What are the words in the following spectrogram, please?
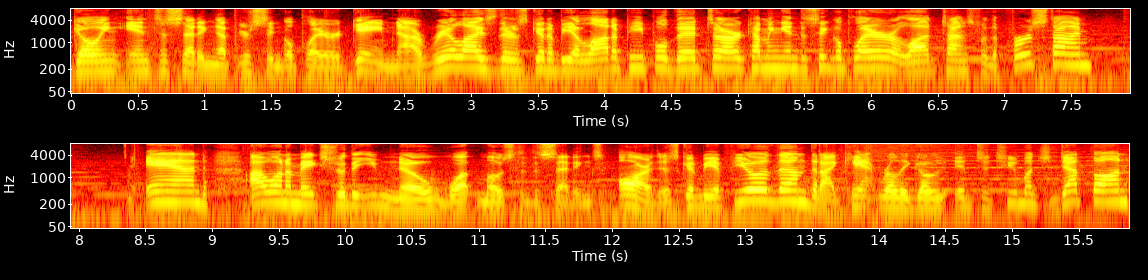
going into setting up your single player game. Now, I realize there's going to be a lot of people that are coming into single player a lot of times for the first time. And I want to make sure that you know what most of the settings are. There's going to be a few of them that I can't really go into too much depth on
